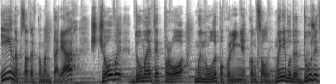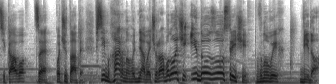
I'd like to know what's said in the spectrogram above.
і написати в коментарях, що ви думаєте про минуле покоління консолей. Мені буде дуже цікаво це почитати. Всім гарного дня, вечора або ночі, і до зустрічі в нових відео.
